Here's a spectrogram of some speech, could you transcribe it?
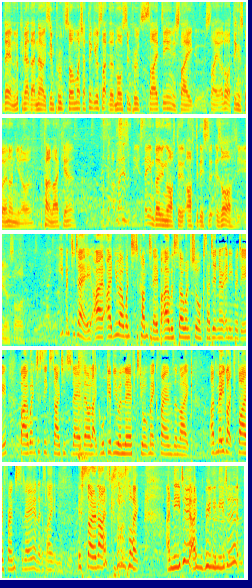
then, looking at that now, it's improved so much. I think it was like the most improved society, and it's like it's like a lot of things going on. You know, I kind of like it. I, th- I plan to stay in Birmingham after after this as well. Yeah, so. Even today, I, I knew I wanted to come today, but I was so unsure because I didn't know anybody. But I went to Sikh Society today, and they were like, "We'll give you a lift. You'll make friends." And like, I've made like five friends today, and it's like, it's so nice because I was like, I need it. I really need it.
